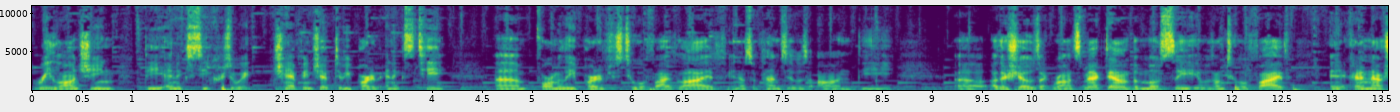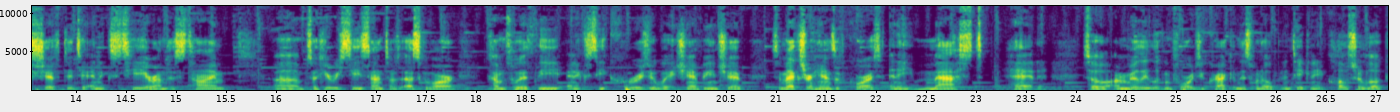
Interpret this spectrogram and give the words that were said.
relaunching the NXT Cruiserweight Championship to be part of NXT, um, formerly part of just 205 Live. You know, sometimes it was on the uh, other shows like Raw and SmackDown, but mostly it was on 205, and it kind of now shifted to NXT around this time. Um, so here we see Santos Escobar comes with the NXT Cruiserweight Championship, some extra hands, of course, and a masked head. So I'm really looking forward to cracking this one open and taking a closer look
